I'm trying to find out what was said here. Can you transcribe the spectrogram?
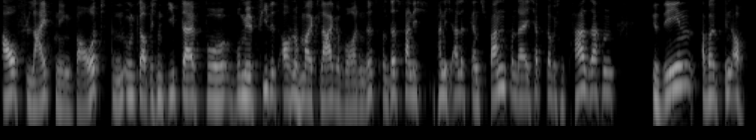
auf Lightning baut. Einen unglaublichen Deep Dive, wo, wo mir vieles auch nochmal klar geworden ist. Und das fand ich, fand ich alles ganz spannend. Von daher, ich habe, glaube ich, ein paar Sachen gesehen, aber bin auch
